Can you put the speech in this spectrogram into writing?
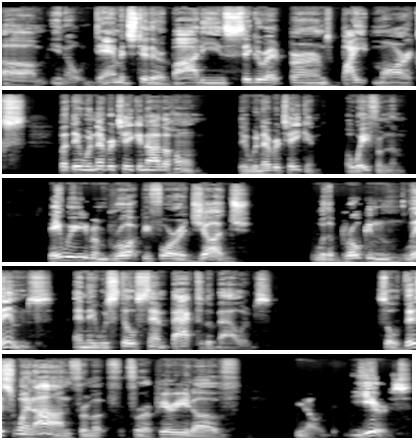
um, you know, damage to their bodies, cigarette burns, bite marks, but they were never taken out of the home. They were never taken away from them. They were even brought before a judge with a broken limbs and they were still sent back to the Ballards. So this went on from a, for a period of, you know, years.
